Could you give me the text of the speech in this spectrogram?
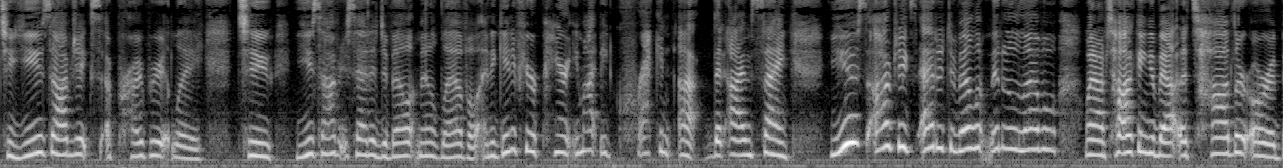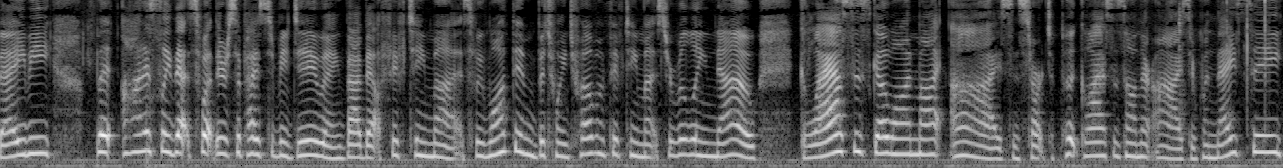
to use objects appropriately, to use objects at a developmental level. And again, if you're a parent, you might be cracking up that I'm saying use objects at a developmental level when I'm talking about a toddler or a baby. But honestly, that's what they're supposed to be doing by about 15 months. We want them between 12 and 15 months to really know glasses go on my eyes and start to put glasses on their eyes. And when they see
